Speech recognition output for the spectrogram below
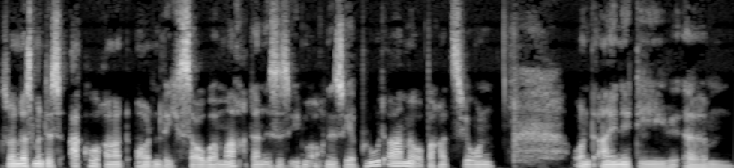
sondern dass man das akkurat ordentlich sauber macht, dann ist es eben auch eine sehr blutarme Operation. Und eine, die ähm,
